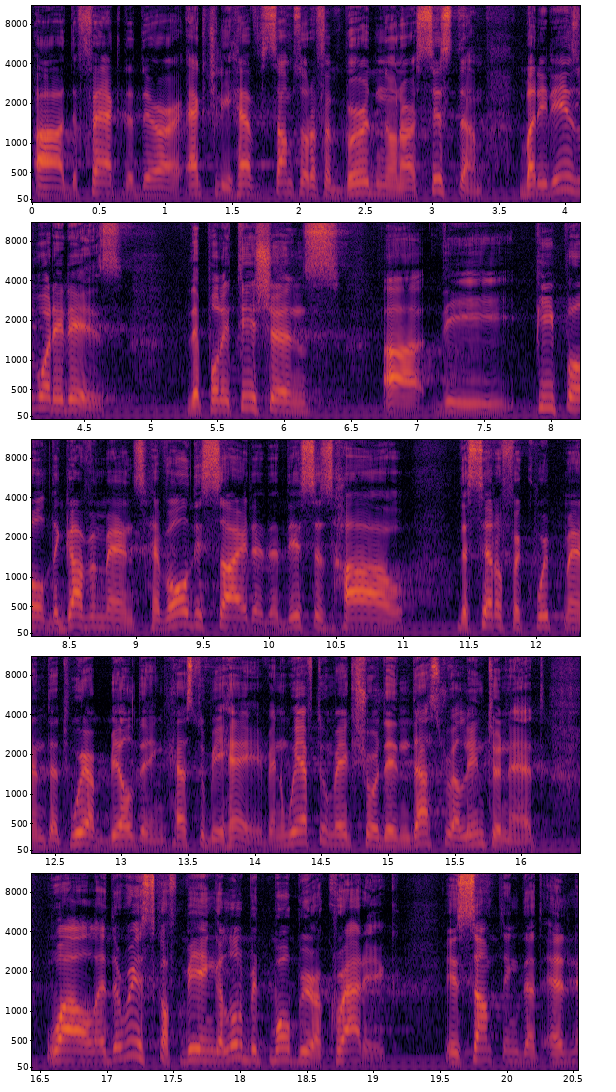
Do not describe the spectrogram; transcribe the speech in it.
uh, the fact that they are actually have some sort of a burden on our system, but it is what it is. The politicians, uh, the people, the governments have all decided that this is how the set of equipment that we are building has to behave. And we have to make sure the industrial internet, while at the risk of being a little bit more bureaucratic, is something that en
